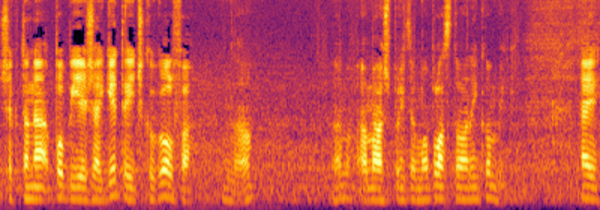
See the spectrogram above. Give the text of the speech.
Však to na, pobiješ aj GTIčko Golfa. No. Áno. A máš pri tom oplastovaný kombík. Hej.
